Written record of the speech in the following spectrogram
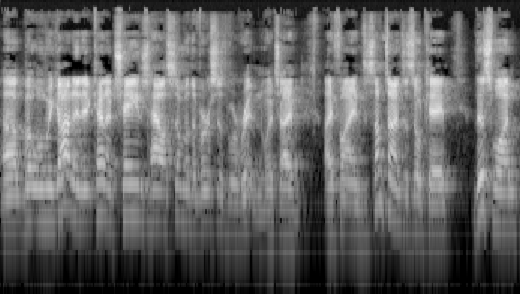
Uh, but when we got it, it kind of changed how some of the verses were written, which I, I find sometimes it's okay. This one,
